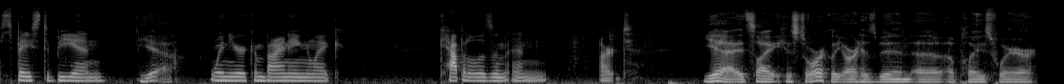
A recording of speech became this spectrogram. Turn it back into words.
space to be in Yeah. when you're combining like capitalism and art. Yeah, it's like historically, art has been a, a place where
